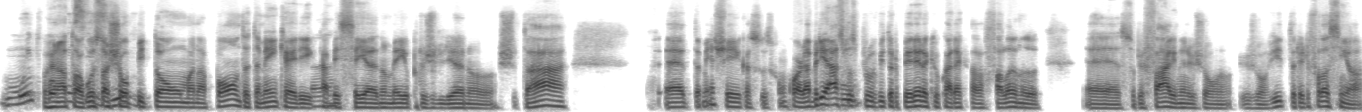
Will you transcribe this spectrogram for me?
muito. O Renato Augusto achou o Piton uma na ponta também, que aí ele é. cabeceia no meio para o Juliano chutar. É, também achei, Cassus, concordo. Abri aspas para o Vitor Pereira, que o Careca estava falando é, sobre o Fagner e o João, João Vitor. Ele falou assim: ó,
